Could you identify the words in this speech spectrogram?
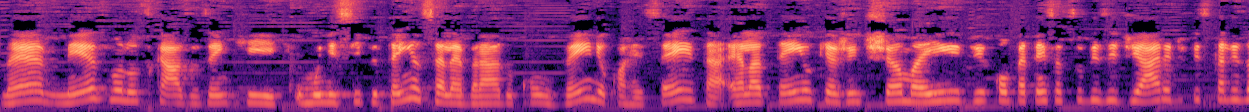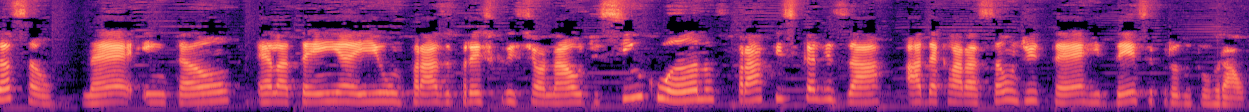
né, mesmo nos casos em que o município tenha celebrado convênio com a Receita, ela tem o que a gente chama aí de competência subsidiária de fiscalização né? Então, ela tem aí um prazo prescricional de cinco anos para fiscalizar a declaração de ITR desse produtor rural.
